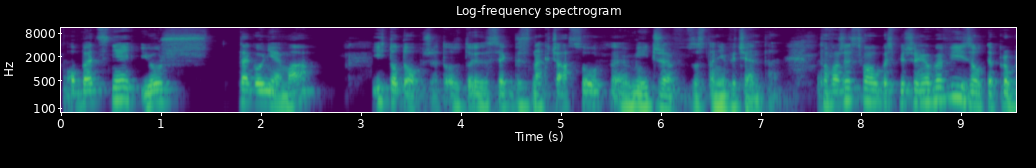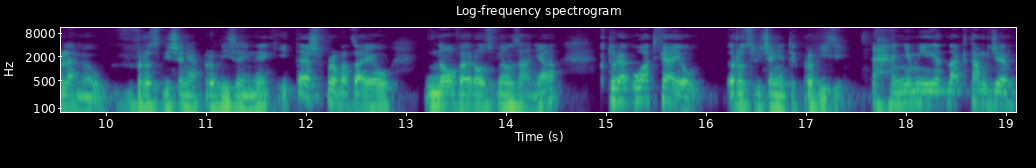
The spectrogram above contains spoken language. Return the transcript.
obecnie już tego nie ma. I to dobrze, to, to jest jakby znak czasu, e, mniej drzew zostanie wycięte. Towarzystwa ubezpieczeniowe widzą te problemy w rozliczeniach prowizyjnych i też wprowadzają nowe rozwiązania, które ułatwiają rozliczenie tych prowizji. Niemniej jednak tam, gdzie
